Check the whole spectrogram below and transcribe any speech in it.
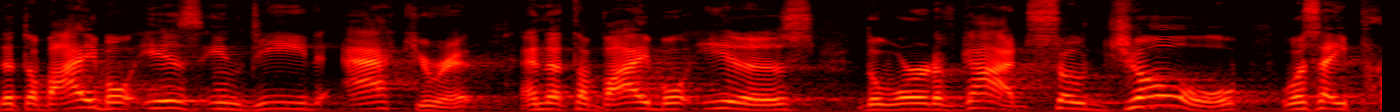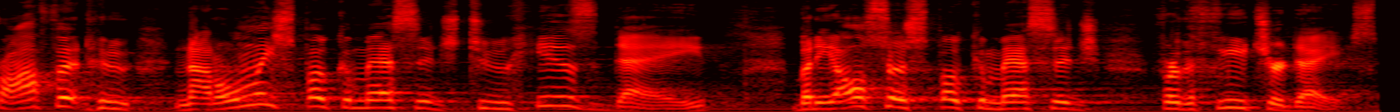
that the Bible is indeed accurate and that the Bible is the Word of God. So Joel was a prophet who not only spoke a message to his day, but he also spoke a message for the future days.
